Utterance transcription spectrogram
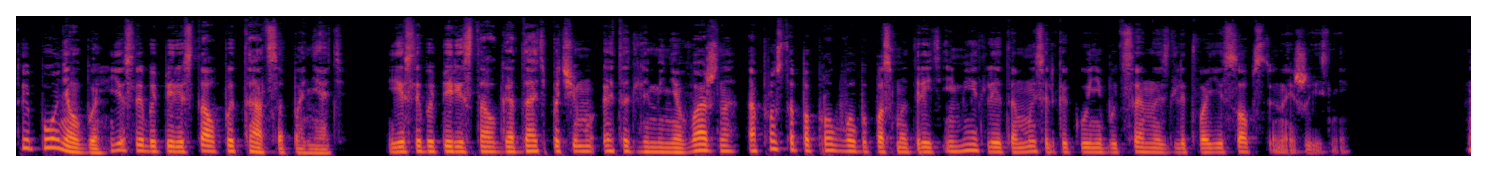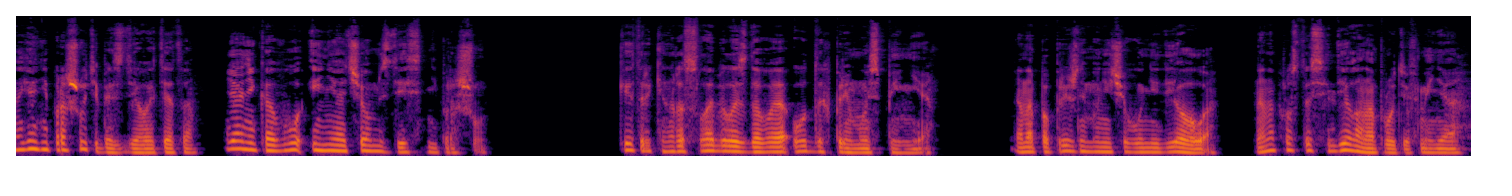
«Ты понял бы, если бы перестал пытаться понять, если бы перестал гадать, почему это для меня важно, а просто попробовал бы посмотреть, имеет ли эта мысль какую-нибудь ценность для твоей собственной жизни. Но я не прошу тебя сделать это. Я никого и ни о чем здесь не прошу. Кетрикин расслабилась, давая отдых прямой спине. Она по-прежнему ничего не делала. Она просто сидела напротив меня,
